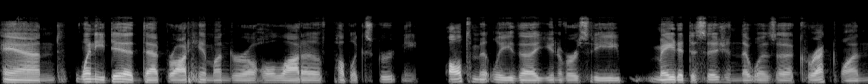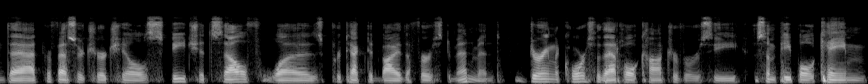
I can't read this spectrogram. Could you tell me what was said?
And when he did, that brought him under a whole lot of public scrutiny ultimately the university made a decision that was a correct one that Professor Churchill's speech itself was protected by the First Amendment. During the course of that whole controversy, some people came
